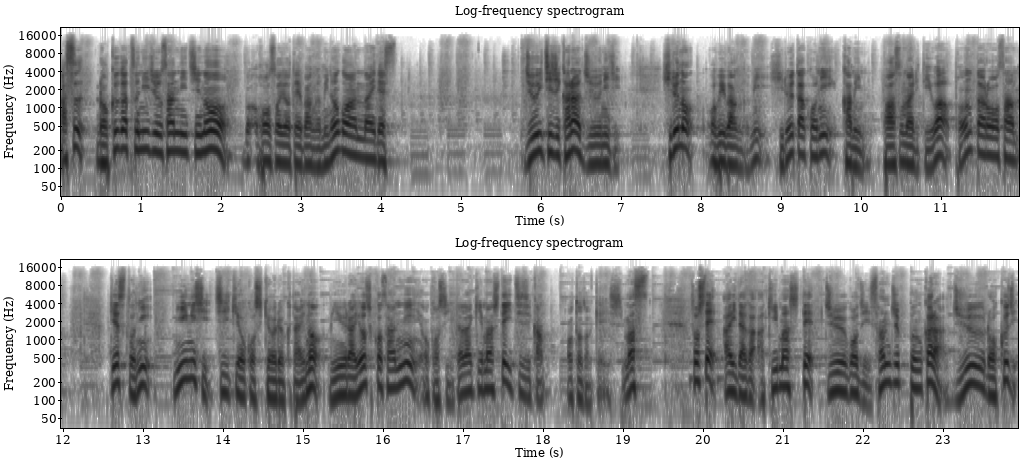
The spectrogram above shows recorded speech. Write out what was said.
明日6月23日の放送予定番組のご案内です。11時から12時。昼の帯番組「昼タコに仮眠」パーソナリティはポン太郎さん。ゲストに新見市地域おこし協力隊の三浦よし子さんにお越しいただきまして1時間お届けします。そして間が空きまして15時30分から16時。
